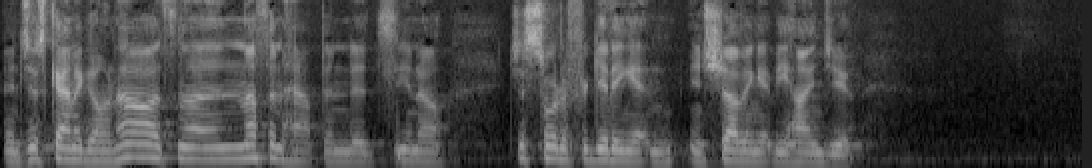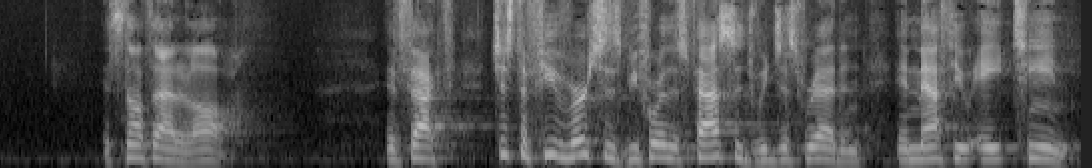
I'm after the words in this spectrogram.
And just kind of going, oh, it's not, nothing happened. It's, you know, just sort of forgetting it and, and shoving it behind you. It's not that at all. In fact, just a few verses before this passage we just read in, in Matthew 18,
